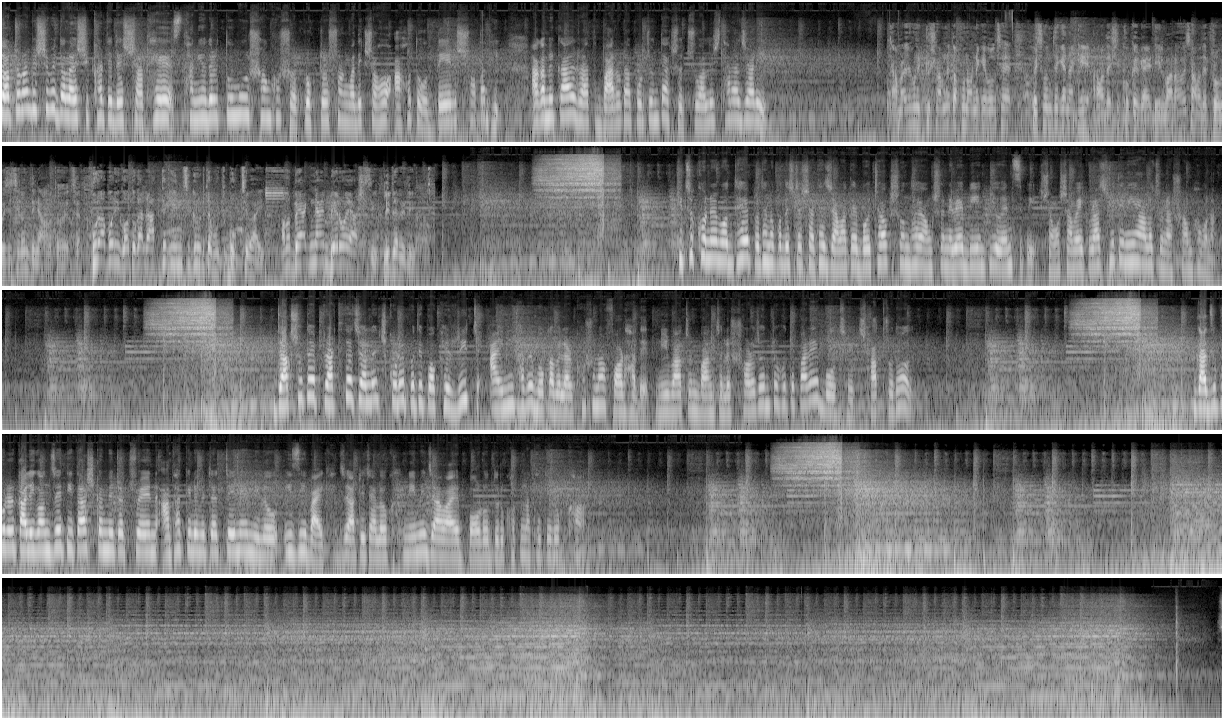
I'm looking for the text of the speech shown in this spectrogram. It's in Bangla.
চট্টগ্রাম বিশ্ববিদ্যালয়ের শিক্ষার্থীদের সাথে স্থানীয়দের তুমুল সংঘর্ষ। প্রক্টর সাংবাদিক সহ আহত দেড় শতাধিক। আগামীকাল রাত বারোটা পর্যন্ত একশো চুয়াল্লিশ ধারা জারি। আমরা যখন একটু সামনে তখন অনেকে বলছে পেছন থেকে নাকি আমাদের শিক্ষকের গায়ে ঢিল মারা হয়েছে আমাদের প্রবেশী ছিলেন তিনি আহত হয়েছে পুরাপুরি গতকাল রাত থেকে ইনসিকিউরিটিতে ভুগছি ভাই। আমার ব্যাগ নিয়ে আমি বেরোয় আসছি লিটারেলি কিছুক্ষণের মধ্যে প্রধান উপদেষ্টার সাথে জামাতের বৈঠক, সন্ধ্যায় অংশ নেবে বিএনপি ও এনসিপি। সমসাময়িক রাজনীতি নিয়ে আলোচনার সম্ভাবনা। ডাকসুতে প্রার্থিতা চ্যালেঞ্জ করে প্রতিপক্ষের রিট আইনিভাবে মোকাবেলার ঘোষণা ফরহাদের। নির্বাচন বানচালের ষড়যন্ত্র হতে পারে, বলছে ছাত্রদল। গাজীপুরের কালীগঞ্জে তিতাস কিলোমিটার ট্রেন আধা কিলোমিটার টেনে নিল ইজি বাইক। যাত্রী চালক নেমে যাওয়ায় বড় দুর্ঘটনা থেকে রক্ষা।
